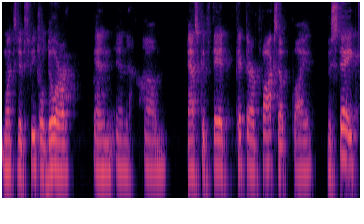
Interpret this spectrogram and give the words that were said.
went to the people door and, and um, asked if they had picked our box up by mistake.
